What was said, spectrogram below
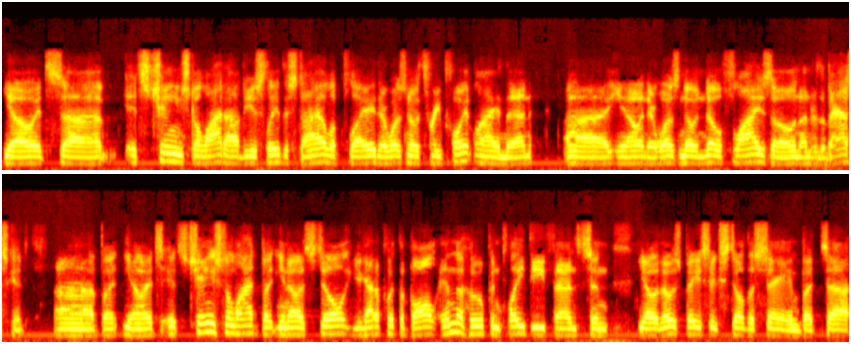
you know, it's uh, it's changed a lot. Obviously, the style of play. There was no three point line then uh, you know, and there was no no fly zone under the basket. Uh, but you know, it's it's changed a lot. But you know, it's still you got to put the ball in the hoop and play defense, and you know those basics still the same. But uh,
